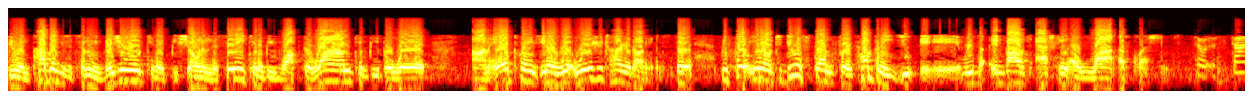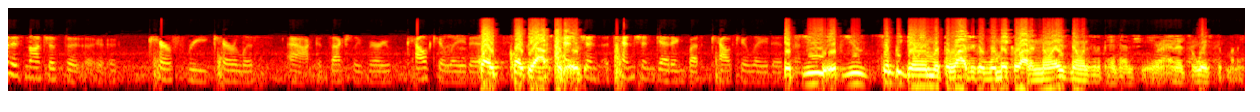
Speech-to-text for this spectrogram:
do in public? Is it something visual? Can it be shown in the city? Can it be walked around? Can people wear it on airplanes? You know, where, where's your target audience? So before you know, to do a stunt for a company, you it, it involves asking a lot of questions. So a stunt is not just a, a carefree, careless act. It's actually very calculated. Quite quite the opposite. Attention, attention getting, but calculated. If you if you simply go in with the logic of we'll make a lot of noise, no one's going to pay attention here, and it's a waste of money.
